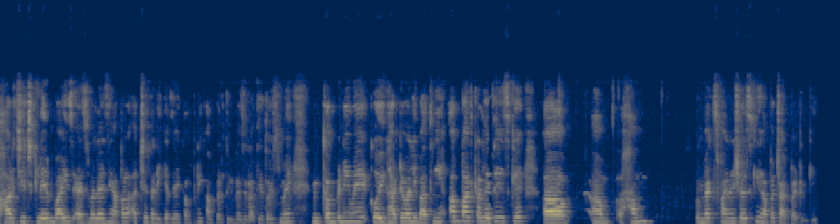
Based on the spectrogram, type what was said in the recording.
हर चीज़ claim wise as well as यहाँ पर अच्छे तरीके से कंपनी काम करती हुई नज़र आती है। तो इसमें कंपनी में कोई घाटे वाली बात नहीं है। अब बात कर लेते हैं इसके आ, हम मैक्स फाइनेंशियल्स की, यहाँ पर चार्ट पैटर्न की।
